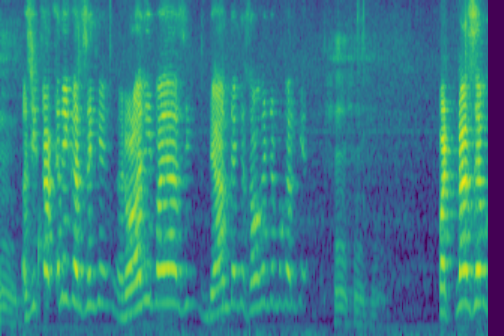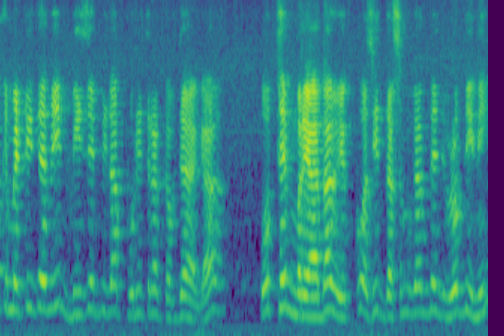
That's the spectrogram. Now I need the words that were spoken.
ਹੂੰ। ਅਸੀਂ ਕੱਖ ਨਹੀਂ ਕਰ ਸਕੇ ਰੌਲਾ ਨਹੀਂ ਪਾਇਆ ਅਸੀਂ ਬਿਆਨ ਦੇ ਕੇ ਸੌ ਗਏ ਚੁੱਪ ਕਰਕੇ। ਹੂੰ ਹੂੰ ਹੂੰ। ਪਟਨਾ ਸਾਹਿਬ ਕਮੇਟੀ ਤੇ ਵੀ ਬੀਜੇਪੀ ਦਾ ਪੂਰੀ ਤਰ੍ਹਾਂ ਕਬਜ਼ਾ ਹੈਗਾ। ਉੱਥੇ ਮਰਿਆਦਾ ਵੇਖੋ ਅਸੀਂ ਦਸਮ ਗ੍ਰੰਥ ਦੇ ਵਿਰੋਧੀ ਨਹੀਂ।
